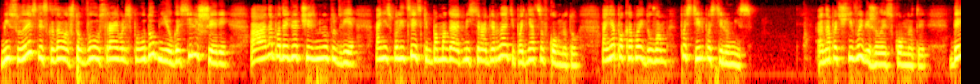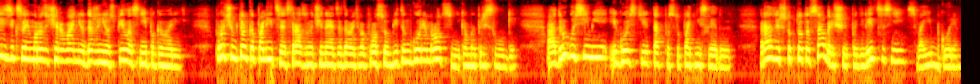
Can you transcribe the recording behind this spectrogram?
«Мисс Уэсли сказала, чтобы вы устраивались поудобнее и угостили Шерри, а она подойдет через минуту-две. Они с полицейским помогают мистеру Абернати подняться в комнату, а я пока пойду вам постель постелю, мисс». Она почти выбежала из комнаты. Дейзи к своему разочарованию даже не успела с ней поговорить. Впрочем, только полиция сразу начинает задавать вопросы убитым горем родственникам и прислуге. А другу семьи и гости так поступать не следует. Разве что кто-то сам решит поделиться с ней своим горем.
